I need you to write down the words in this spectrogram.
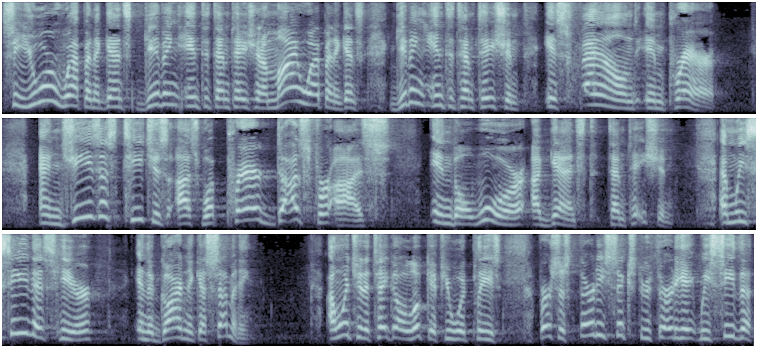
See, your weapon against giving into temptation and my weapon against giving into temptation is found in prayer. And Jesus teaches us what prayer does for us in the war against temptation. And we see this here in the Garden of Gethsemane. I want you to take a look, if you would please. Verses 36 through 38, we see the,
